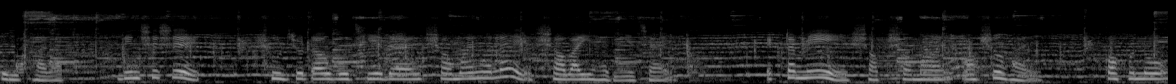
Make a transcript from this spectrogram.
তুমি খারাপ। দিন শেষে সূর্যটাও বুঝিয়ে দেয়, সময় হলে সবাই হারিয়ে যায়। একটা মেয়ে সব সময় অসহায়। কখনো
